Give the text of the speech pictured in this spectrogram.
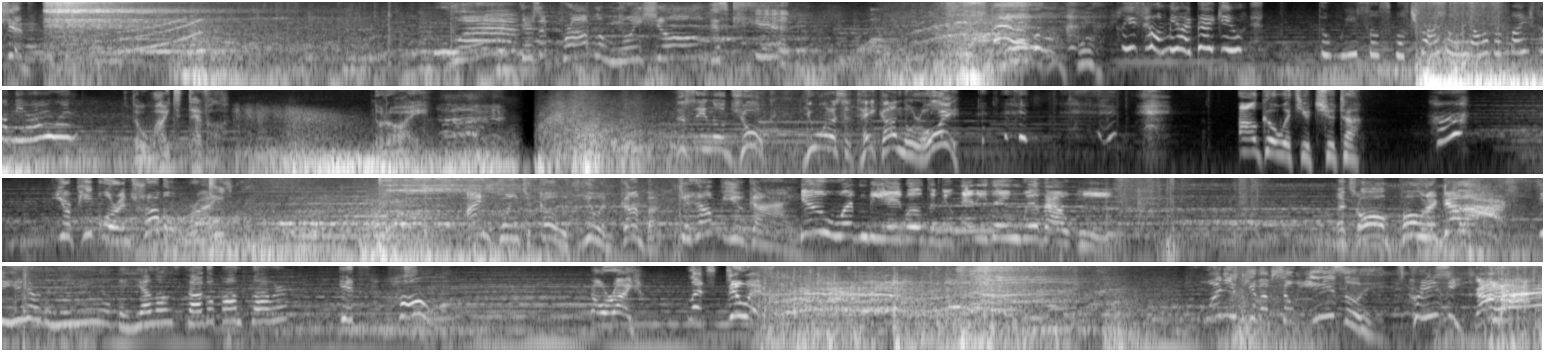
destruction! What? There's a problem, Yoisho. This kid. Please help me, I beg you. The weasels will drive away all the mice on the island. The White Devil. Noroi. This ain't no joke. You want us to take on Noroi? I'll go with you, Chuta. Huh? Your people are in trouble, right? I'm going to go with you and Gamba to help you guys. You wouldn't be able to do anything without me. Let's all pull together! Do you know the meaning of the yellow sago palm flower? It's hope. All right, let's do it! You give up so easily? It's crazy. Ah!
